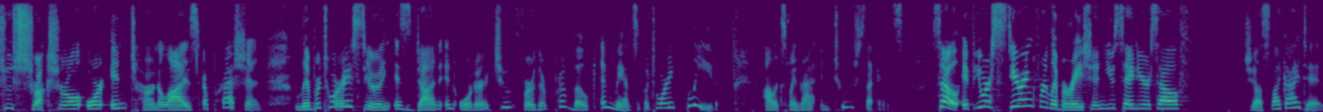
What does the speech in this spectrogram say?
to structural or internalized oppression. Liberatory steering is done in order to further provoke emancipatory bleed. I'll explain that in two seconds. So, if you are steering for liberation, you say to yourself, just like I did,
